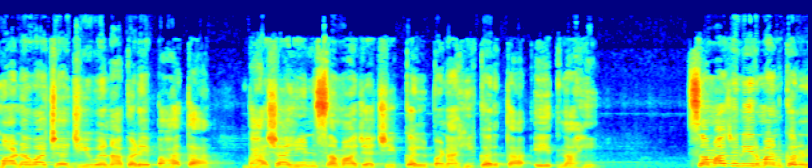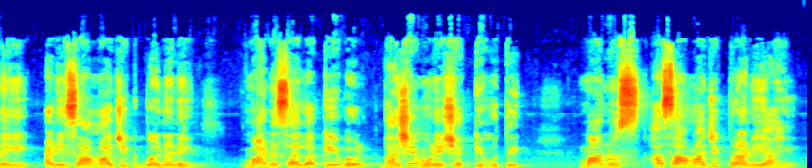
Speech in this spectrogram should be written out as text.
मानवाच्या जीवनाकडे पाहता भाषाहीन समाजाची कल्पनाही करता येत नाही. समाज निर्माण करणे आणि सामाजिक बनणे माणसाला केवळ भाषेमुळे शक्य होते. माणूस हा सामाजिक प्राणी आहे.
